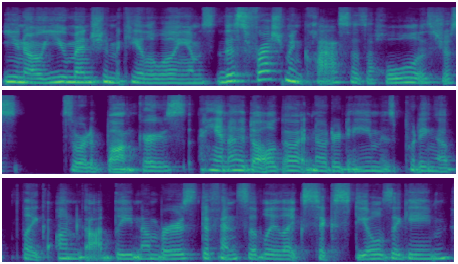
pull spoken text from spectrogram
you know, you mentioned Mikaylah Williams. This freshman class as a whole is just sort of bonkers. Hannah Hidalgo at Notre Dame is putting up like ungodly numbers defensively, like six steals a game.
